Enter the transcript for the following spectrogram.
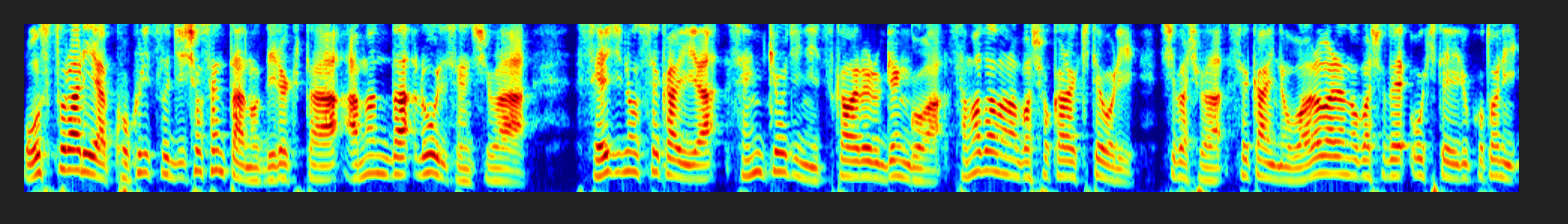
オーストラリア国立辞書センターのディレクターアマンダ・ロージ選手は、政治の世界や選挙時に使われる言語は様々な場所から来ており、しばしば世界の我々の場所で起きていることに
